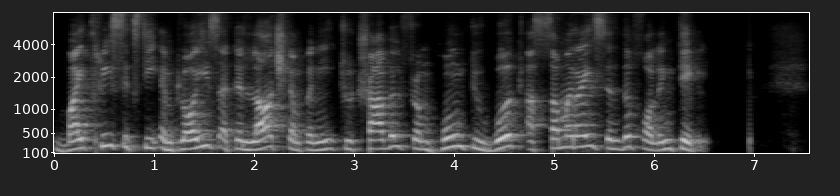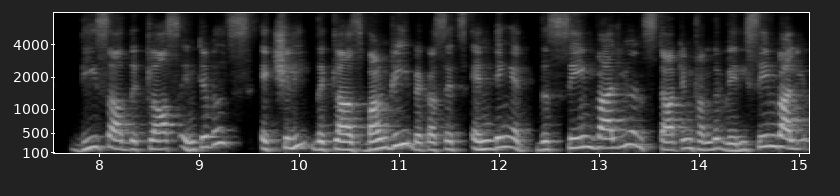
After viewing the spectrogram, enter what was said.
by 360 employees at a large company to travel from home to work are summarized in the following table. These are the class intervals, actually the class boundary because it's ending at the same value and starting from the very same value.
